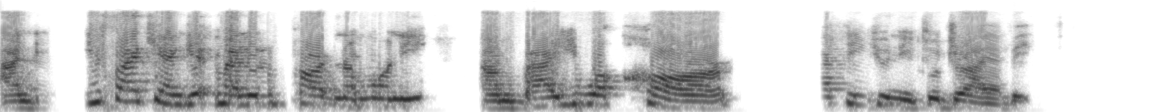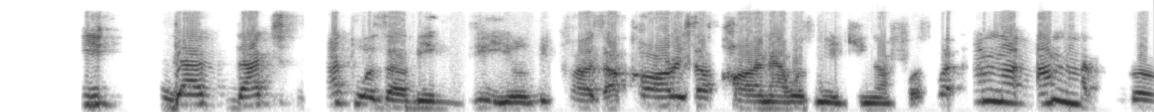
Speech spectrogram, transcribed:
And if I can get my little partner money and buy you a car I think you need to drive it. it. that that that was a big deal because a car is a car and I was making a fuss. But I'm not I'm not going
